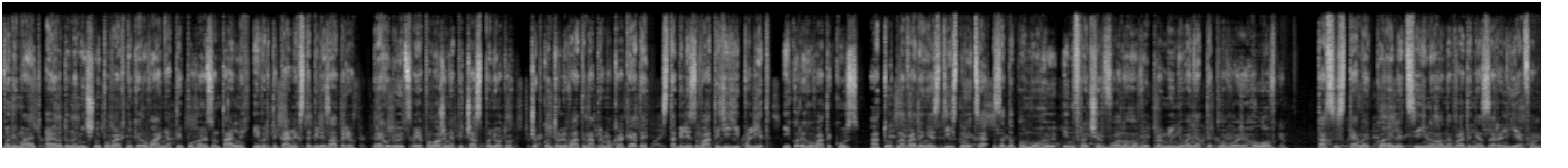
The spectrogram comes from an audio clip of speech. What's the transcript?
вони мають аеродинамічні поверхні керування типу горизонтальних і вертикальних стабілізаторів, регулюють своє положення під час польоту, щоб контролювати напрямок ракети, стабілізувати її політ і коригувати курс. А тут наведення здійснюється за допомогою інфрачервоного випромінювання теплової головки та системи кореляційного наведення за рельєфом.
